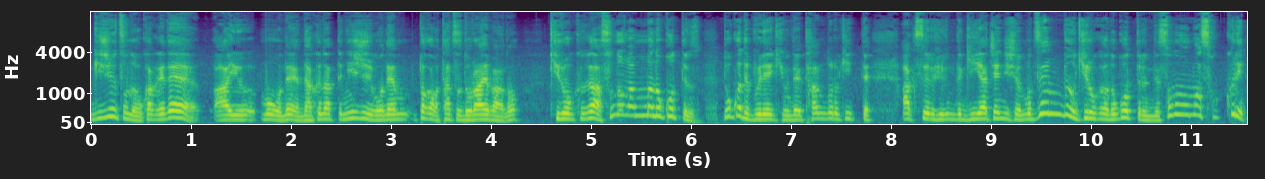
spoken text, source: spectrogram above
技術のおかげで、ああいうもうね、亡くなって25年とかも経つドライバーの記録がそのまんま残ってるんです。どこでブレーキ踏んで、タンドル切って、アクセル踏んで、ギアチェンジして、もう全部の記録が残ってるんで、そのままそっくり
